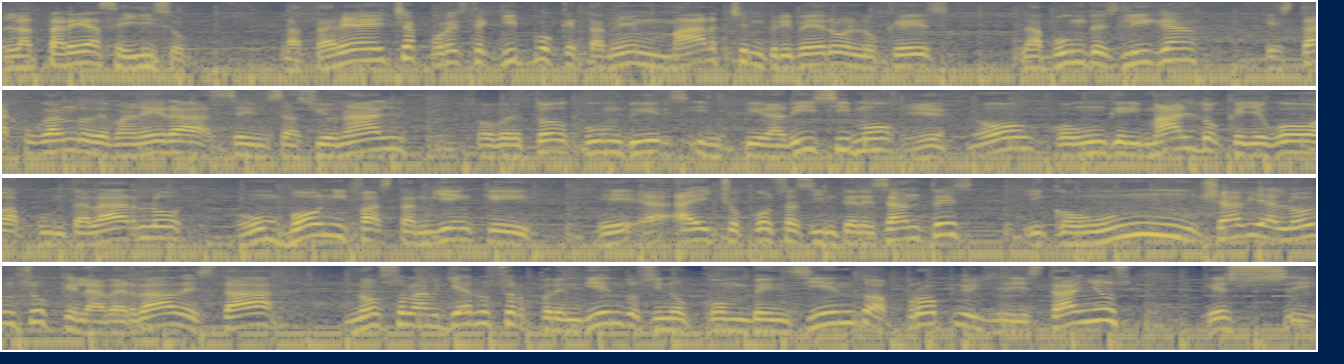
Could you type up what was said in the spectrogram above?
la tarea se hizo. La tarea hecha por este equipo que también marcha en primero en lo que es la Bundesliga, que está jugando de manera sensacional, sobre todo con un Birs inspiradísimo, ¿no? Con un Grimaldo que llegó a apuntalarlo, con un Bonifaz también que eh, ha hecho cosas interesantes y con un Xavi Alonso que la verdad está no solo no sorprendiendo, sino convenciendo a propios y extraños que es eh,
